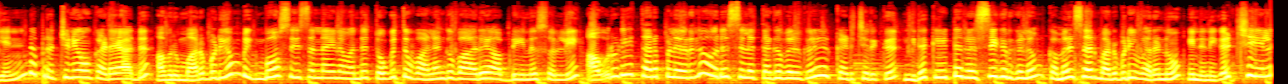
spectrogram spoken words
எந்த பிரச்சனையும் கிடையாது. அவர் மறுபடியும் பிக் பாஸ் சீசன் நைனை வந்து தொகுத்து வழங்குவாரு அப்படின்னு சொல்லி அவருடைய தரப்புல இருந்து ஒரு சில தகவல்கள் கிடைச்சிருக்கு. இதை கேட்ட ரசிகர்களும் கமல் சார் மறுபடியும் வரணும். இந்த நிகழ்ச்சியில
